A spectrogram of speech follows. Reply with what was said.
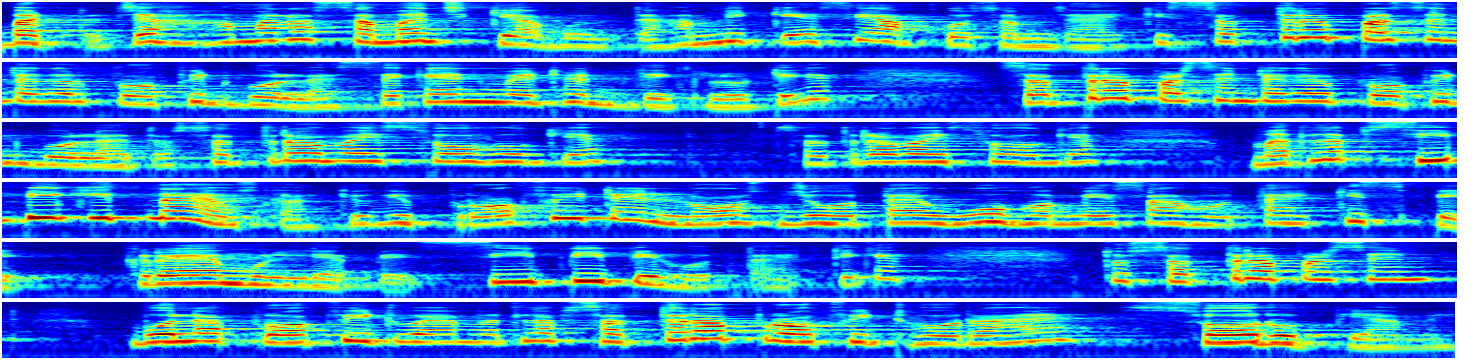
बट जब हमारा समझ क्या बोलता है, हमने कैसे आपको समझाया कि सत्रह परसेंट अगर प्रॉफिट बोला है सेकेंड मेथड देख लो, ठीक है? सत्रह परसेंट अगर प्रॉफिट बोला है तो सत्रह बाई हो गया सत्रह बाई सौ हो गया। मतलब सीपी कितना है उसका? क्योंकि प्रॉफिट एंड लॉस जो होता है, वो हमेशा होता है किस पे? क्रय मूल्य पे सीपी पे होता है, ठीक है? तो सत्रह परसेंट बोला प्रॉफिट हुआ है मतलब सत्रह प्रॉफिट हो रहा है सौ रुपया में,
